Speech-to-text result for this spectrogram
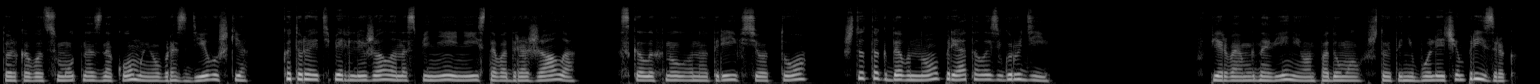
Только вот смутно знакомый образ девушки, которая теперь лежала на спине и неистово дрожала, всколыхнул внутри все то, что так давно пряталось в груди, в первое мгновение он подумал, что это не более чем призрак,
